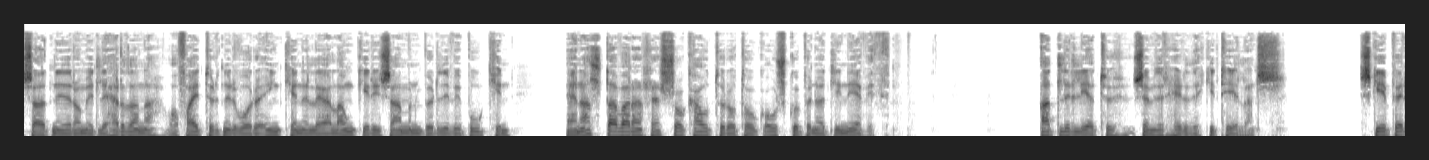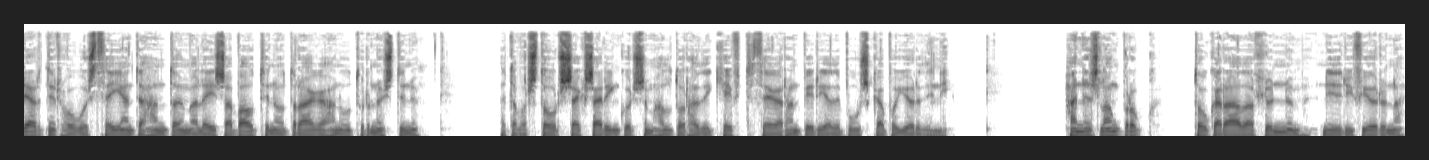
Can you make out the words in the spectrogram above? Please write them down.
satt niður á milli herðana og fæturnir voru einkennilega langir í samanburði við búkin, en alltaf var hann hress og kátur og tók ósköpun öll í nefið. Allir létu sem þeir heyrði ekki til hans. Skipirjarnir hófust þegjandi handa um að leysa bátin og draga hann út úr nöstinu, Þetta var stór sexæringur sem Haldur hafði keift þegar hann byrjaði búskap á jörðinni. Hannes Langbrók tók að raða hlunnum niður í fjöruna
